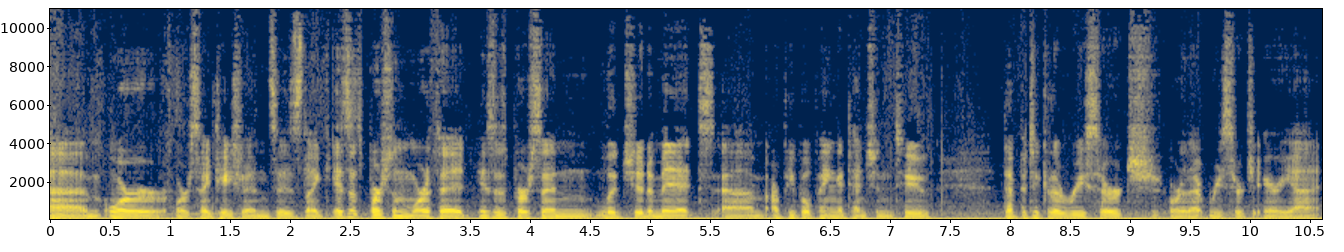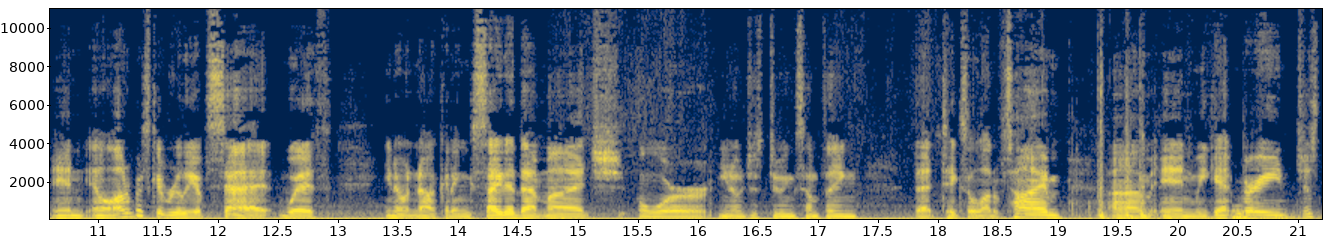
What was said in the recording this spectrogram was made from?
um, or or citations is like is this person worth it? Is this person legitimate? Um, are people paying attention to that particular research or that research area? And, and a lot of us get really upset with you know not getting cited that much or you know just doing something that takes a lot of time. Um, and we get very just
